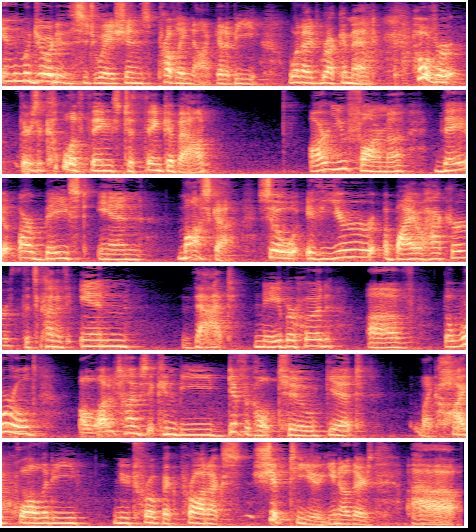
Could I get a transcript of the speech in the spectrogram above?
in the majority of the situations, probably not going to be what I'd recommend. However, there's a couple of things to think about. RU Pharma, they are based in Moscow. So if you're a biohacker that's kind of in that neighborhood of the world, a lot of times it can be difficult to get like high quality nootropic products shipped to you. You know, there's uh,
